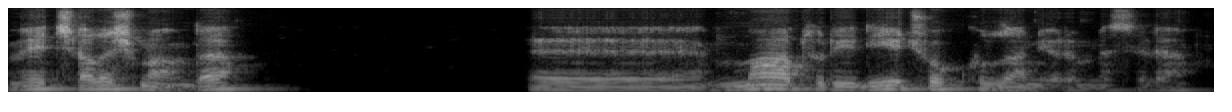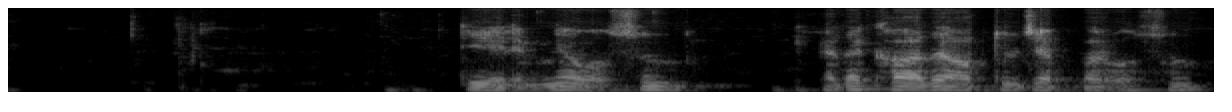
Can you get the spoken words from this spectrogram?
ve çalışmamda e, Maturidi'yi çok kullanıyorum mesela. Diyelim ne olsun ya da K'da Abdülcebbar olsun.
